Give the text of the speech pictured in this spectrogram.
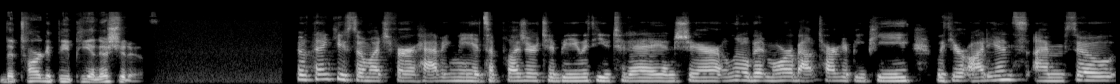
the Target BP initiative. So, thank you so much for having me. It's a pleasure to be with you today and share a little bit more about Target BP with your audience. I'm so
